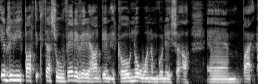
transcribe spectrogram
Airdrie v Partick Thistle, very, very hard game to call. Not one I'm going to sort of um, back,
